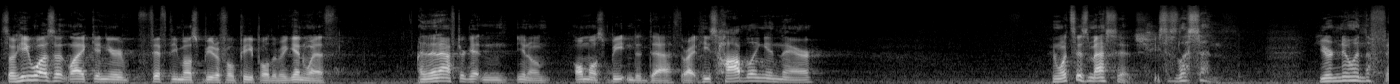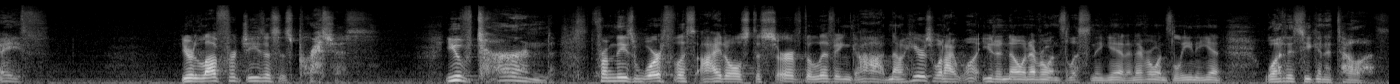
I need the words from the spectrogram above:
So he wasn't like in your 50 most beautiful people to begin with. And then after getting, you know, almost beaten to death, right? He's hobbling in there. And what's his message? He says, Listen, you're new in the faith. Your love for Jesus is precious. You've turned from these worthless idols to serve the living God. Now, here's what I want you to know, and everyone's listening in and everyone's leaning in. What is he going to tell us?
